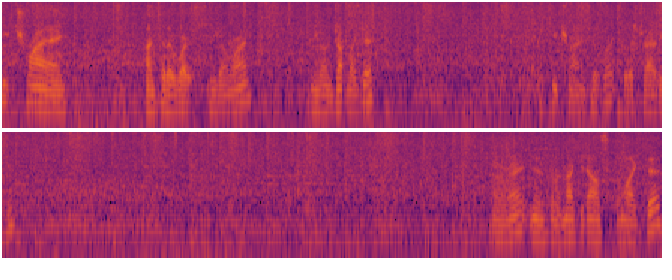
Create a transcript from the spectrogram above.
keep trying until it works. You're going to run. You're gonna jump like this. You gotta keep trying it works, so let's try it again. Alright, then it's gonna knock you down something like this.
